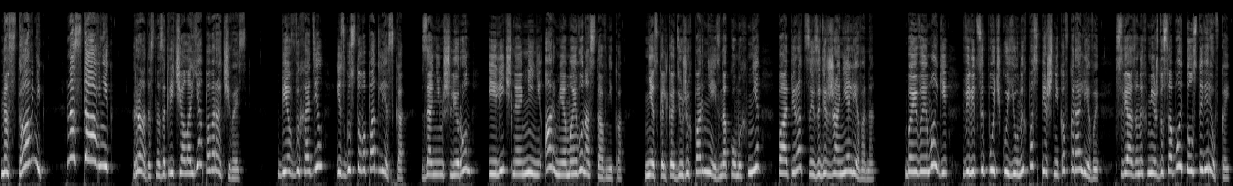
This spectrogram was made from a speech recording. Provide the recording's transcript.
Наставник? Наставник!» – радостно закричала я, поворачиваясь. Бев выходил из густого подлеска. За ним шли Рон и личная мини-армия моего наставника. Несколько дюжих парней, знакомых мне по операции задержания Левана. Боевые маги вели цепочку юных поспешников королевы, связанных между собой толстой веревкой.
